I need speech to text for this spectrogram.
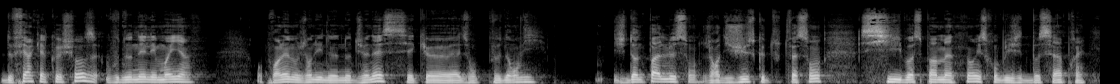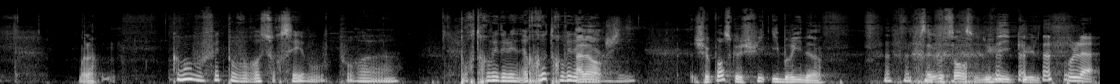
de faire quelque chose, vous donnez les moyens. Au problème aujourd'hui de notre jeunesse, c'est qu'elles ont peu d'envie. Je donne pas de leçon. Je leur dis juste que de toute façon, s'ils bossent pas maintenant, ils seront obligés de bosser après. Voilà. Comment vous faites pour vous ressourcer, vous, pour, euh, pour trouver de retrouver de l'énergie? Je pense que je suis hybride. C'est au sens du véhicule. Oula.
